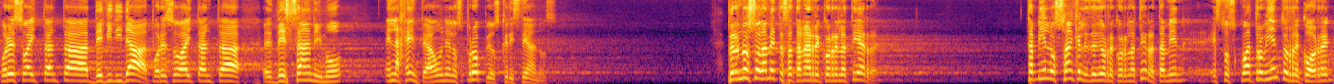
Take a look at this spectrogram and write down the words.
por eso hay tanta debilidad, por eso hay tanta desánimo en la gente, aún en los propios cristianos. Pero no solamente Satanás recorre la tierra, también los ángeles de Dios recorren la tierra, también estos cuatro vientos recorren,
